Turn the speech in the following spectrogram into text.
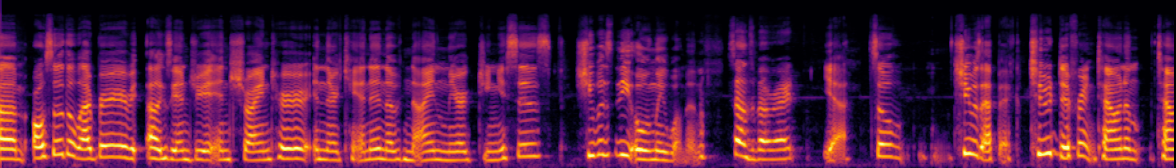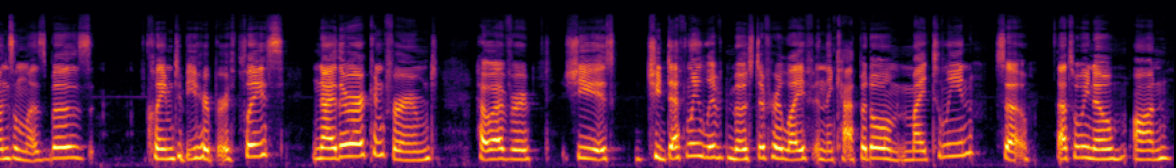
um, also, the Library of Alexandria enshrined her in their canon of nine lyric geniuses. She was the only woman. Sounds about right. Yeah. So she was epic. Two different town and towns in Lesbos claim to be her birthplace. Neither are confirmed. However, she is she definitely lived most of her life in the capital, Mytilene. So that's what we know on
